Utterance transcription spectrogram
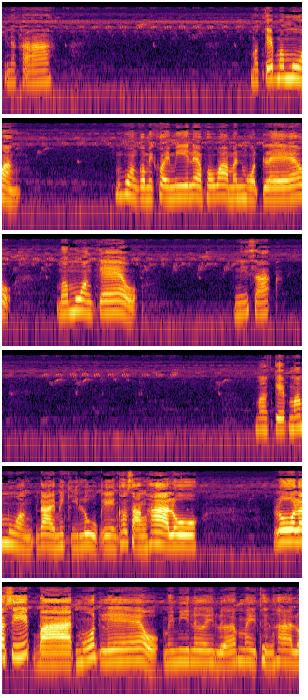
นี่นะคะ มาเก็บมะม่วง มะม่วงก็ไม่ค่อยมีแล้ว เพราะว่ามันหมดแล้ว มะม่วงแก้วนี่ซะมาเก็บมะม่วงได้ไม่กี่ลูกเองเขาสั่งห้าโล โลละสิบบาทหมดแล้ว ไม่มีเลยเหลือไม่ถึงห้าโล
